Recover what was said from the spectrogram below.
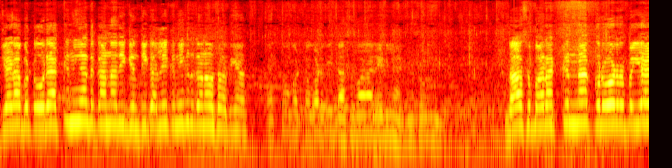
ਜਿਹੜਾ ਬਟੋਰਿਆ ਕਿੰਨੀਆਂ ਦੁਕਾਨਾਂ ਦੀ ਗਿਣਤੀ ਕਰ ਲਈ ਕਿੰਨੀ ਕੁ ਦੁਕਾਨਾਂ ਹੋ ਸਕਦੀਆਂ? ਤੋਂ ਘੱਟੋ ਘੱਟ ਵੀ 10-12 ਰੇੜੀਆਂ ਹੈਗੀਆਂ ਟੋਟਲੀ। 10 12 ਕਿੰਨਾ ਕਰੋੜ ਰੁਪਈਆ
